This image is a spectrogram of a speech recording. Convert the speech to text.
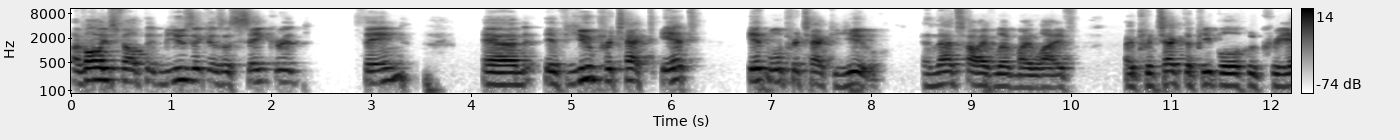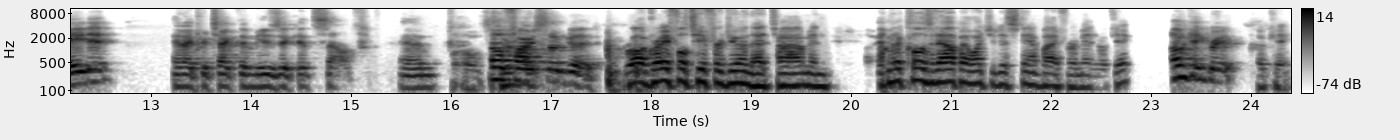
I've always felt that music is a sacred thing. And if you protect it, it will protect you. And that's how I've lived my life. I protect the people who create it and I protect the music itself. And oh, so far, so good. We're all grateful to you for doing that, Tom. And I'm going to close it out, but I want you to just stand by for a minute, okay? Okay, great. Okay.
